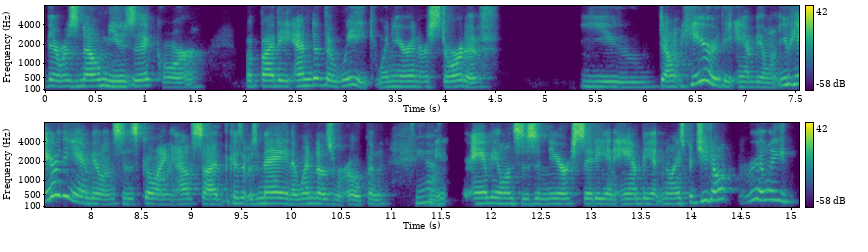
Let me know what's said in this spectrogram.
there was no music or but by the end of the week when you're in restorative you don't hear the ambulance you hear the ambulances going outside because it was may the windows were open yeah. ambulances in new york city and ambient noise but you don't really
